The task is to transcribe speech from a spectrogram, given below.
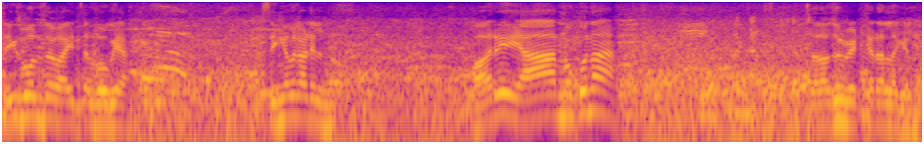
सिक्स बोलतोय भाई चल बघूया. सिंगल काढेल. अरे यार नको ना. चला अजून वेट करायला लागेल.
